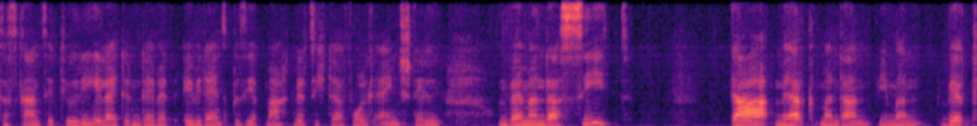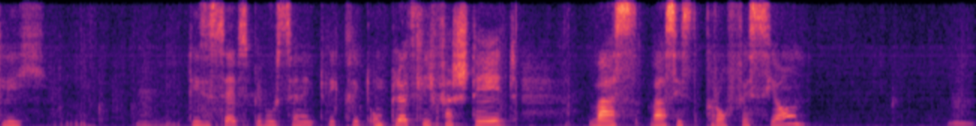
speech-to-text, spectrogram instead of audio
das Ganze theoriegeleitet und evidenzbasiert macht, wird sich der Erfolg einstellen. Und wenn man das sieht, da merkt man dann, wie man wirklich dieses Selbstbewusstsein entwickelt und plötzlich versteht, was, was ist Profession. Mhm.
